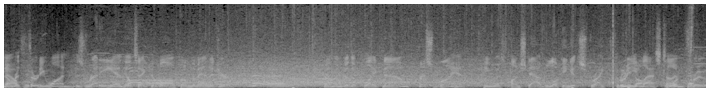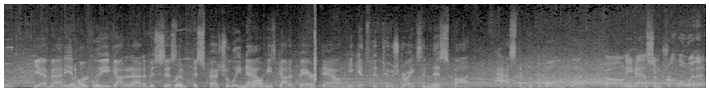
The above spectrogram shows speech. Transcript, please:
Number 31 is ready, and he'll take the ball from the manager. Coming to the plate now, Kris Bryant. He was punched out looking at strike three last time through. Yeah, Matty, and hopefully he got it out of his system, especially now he's got to bear down. He gets the two strikes in this spot, has to put the ball in play. Oh, and he has some trouble with it.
